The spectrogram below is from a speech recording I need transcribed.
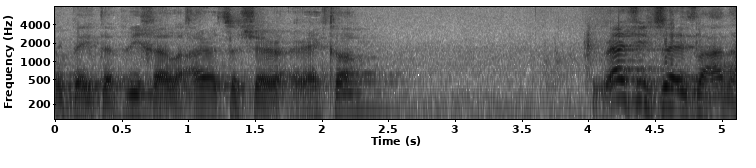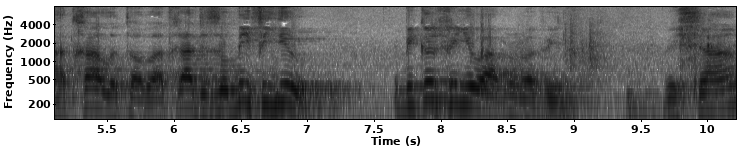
מבית אביך לארץ אשר אראך. Rashi says, לענתך, לטובתך, this will be for you. It'll be good for you, אברהם אבינו. ושם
